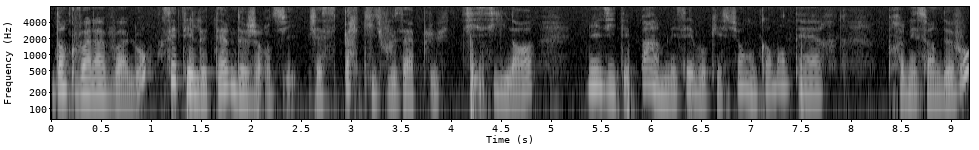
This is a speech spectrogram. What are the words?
Donc voilà, voilà, c'était le thème d'aujourd'hui. J'espère qu'il vous a plu. D'ici là, n'hésitez pas à me laisser vos questions en commentaire. Prenez soin de vous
